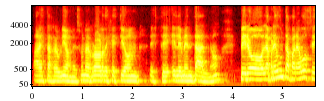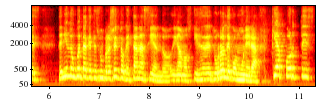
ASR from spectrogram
a estas reuniones. Un error de gestión este, elemental, ¿no? Pero la pregunta para vos es, teniendo en cuenta que este es un proyecto que están haciendo, digamos, y desde tu rol de comunera, ¿qué aportes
